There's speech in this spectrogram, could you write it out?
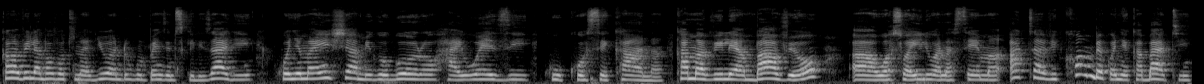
Kama vile ambavyo tunajua ndugu mpenzi msikilizaji kwenye maisha migogoro haiwezi kukosekana. Kama vile ambavyo uh, waswahili wanasema hata vikombe kwenye kabati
